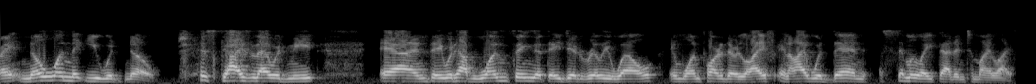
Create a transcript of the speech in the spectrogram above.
right? No one that you would know, just guys that I would meet and they would have one thing that they did really well in one part of their life and I would then assimilate that into my life.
